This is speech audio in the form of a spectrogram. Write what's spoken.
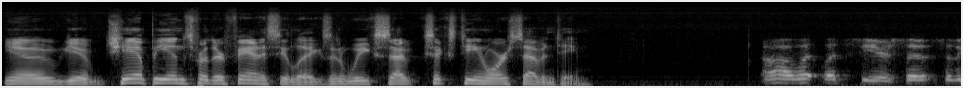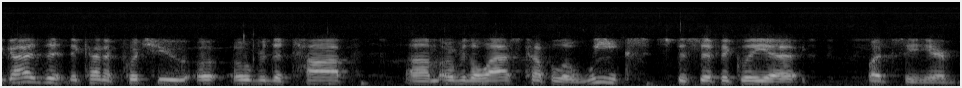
you know, you know champions for their fantasy leagues in week 16 or 17? Uh, let, us see here. So, so the guys that, that kind of put you o- over the top um, over the last couple of weeks, specifically, uh, let's see here.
